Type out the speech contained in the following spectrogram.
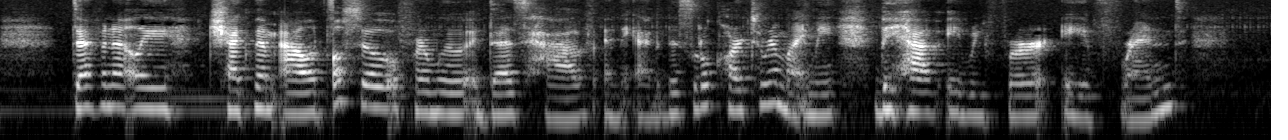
Definitely check them out. Also, Firmoo does have, and they added this little card to remind me, they have a refer a friend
